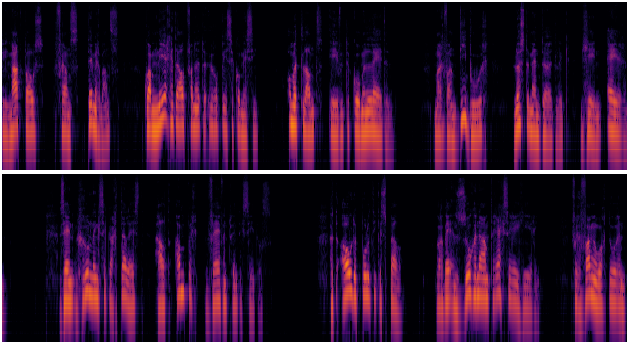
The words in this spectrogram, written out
Klimaatpaus Frans Timmermans kwam neergedaald vanuit de Europese Commissie om het land even te komen leiden. Maar van die boer lustte men duidelijk geen eieren. Zijn GroenLinkse kartellijst haalt amper 25 zetels. Het oude politieke spel, waarbij een zogenaamd rechtse regering vervangen wordt door een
